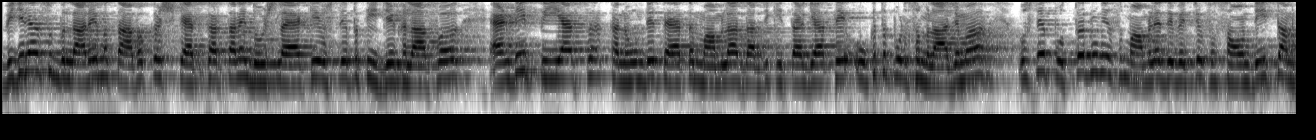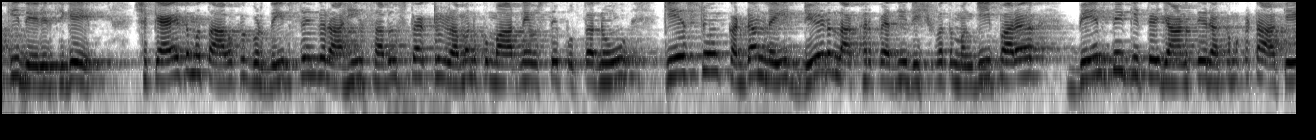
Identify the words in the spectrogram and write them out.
ਵਿਜੀਲੈਂਸ ਬੁਲਾਰੇ ਮੁਤਾਬਕ ਸ਼ਿਕਾਇਤਕਰਤਾ ਨੇ ਦੋਸ਼ ਲਾਇਆ ਕਿ ਉਸ ਦੇ ਭਤੀਜੇ ਖਿਲਾਫ ਐਨਡੀਪੀਐਸ ਕਾਨੂੰਨ ਦੇ ਤਹਿਤ ਮਾਮਲਾ ਦਰਜ ਕੀਤਾ ਗਿਆ ਤੇ ਉਕਤ ਪੁਲਿਸ ਮੁਲਾਜ਼ਮ ਉਸਦੇ ਪੁੱਤਰ ਨੂੰ ਵੀ ਇਸ ਮਾਮਲੇ ਦੇ ਵਿੱਚ ਫਸਾਉਣ ਦੀ ਧਮਕੀ ਦੇ ਰਹੇ ਸੀਗੇ। ਸ਼ਿਕਾਇਤ ਮੁਤਾਬਕ ਗੁਰਦੀਪ ਸਿੰਘ ਰਾਹੀਂ ਸਬ ਇੰਸਪੈਕਟਰ ਰਮਨ ਕੁਮਾਰ ਨੇ ਉਸਦੇ ਪੁੱਤਰ ਨੂੰ ਕੇਸ ਤੋਂ ਕੱਢਣ ਲਈ 1.5 ਲੱਖ ਰੁਪਏ ਦੀ ਰਿਸ਼ਵਤ ਮੰਗੀ, ਪਰ ਬੇਨਤੀ ਕੀਤੇ ਜਾਣ ਤੇ ਰਕਮ ਘਟਾ ਕੇ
